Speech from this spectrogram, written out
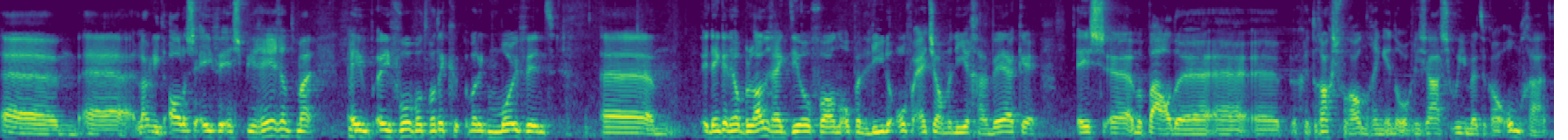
Ehm, eh, lang niet alles even inspirerend, maar een, een voorbeeld wat ik, wat ik mooi vind. ehm, ik denk een heel belangrijk deel van op een lean of agile manier gaan werken, is eh, een bepaalde eh, eh, gedragsverandering in de organisatie, hoe je met elkaar omgaat.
